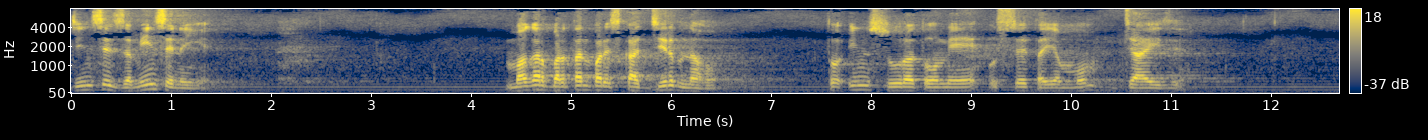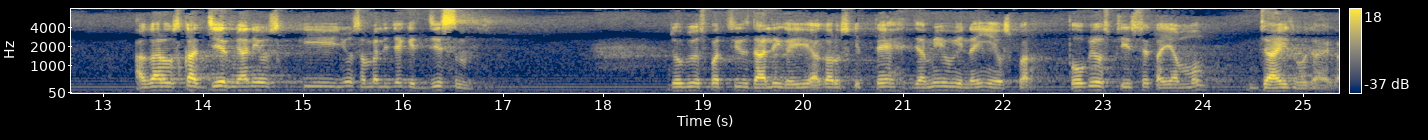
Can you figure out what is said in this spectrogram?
جن سے زمین سے نہیں ہے۔ مگر برتن پر اس کا جرم نہ ہو، تو ان صورتوں میں اس سے تیمم جائز ہے۔ اگر اس کا جرم یعنی اس کی یوں سمجھ لیجیے کہ جسم جو بھی اس پر چیز ڈالی گئی ہے، اگر اس کی تہ جمی ہوئی نہیں ہے اس پر، تو بھی اس چیز سے تیمم جائز ہو جائے گا۔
